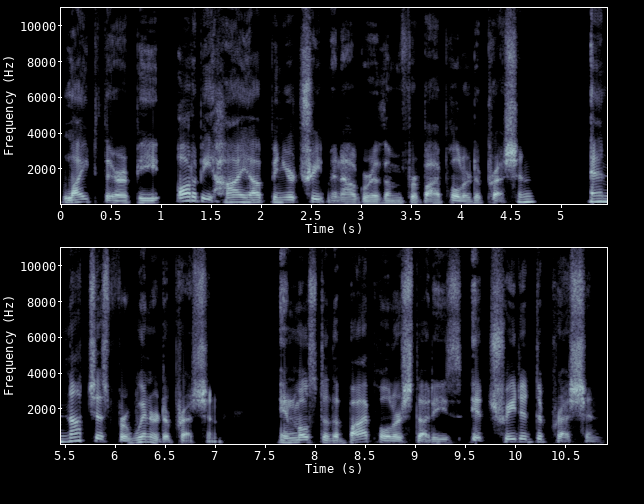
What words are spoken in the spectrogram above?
Light therapy ought to be high up in your treatment algorithm for bipolar depression, and not just for winter depression. In most of the bipolar studies, it treated depression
